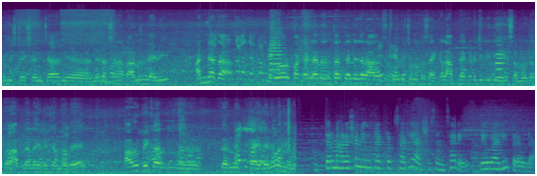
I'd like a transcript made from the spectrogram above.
पोलीस स्टेशनच्या नि- निदर्शनात आणून द्यावी. अन्यथा चोर पकडल्यानंतर त्याने जर चोरीची मोटरसायकल आपल्याकडे दिलेली हे समजलं तर आपल्यालाही त्याच्यामध्ये आरोपी कर करणे कायद्याने बंधन उत्तर महाराष्ट्र न्यूज नेटवर्कसाठी आशिष संसारे देवळाली परवरा.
